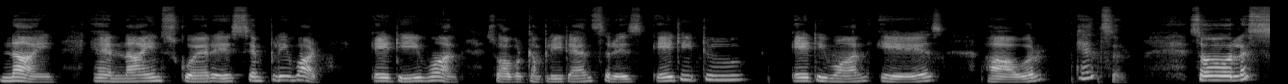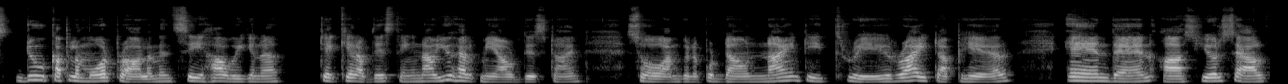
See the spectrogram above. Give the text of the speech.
9 and 9 square is simply what? 81. So our complete answer is 82. 81 is our answer. So let's do a couple of more problem and see how we're gonna take care of this thing. Now you help me out this time. So I'm going to put down 93 right up here and then ask yourself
